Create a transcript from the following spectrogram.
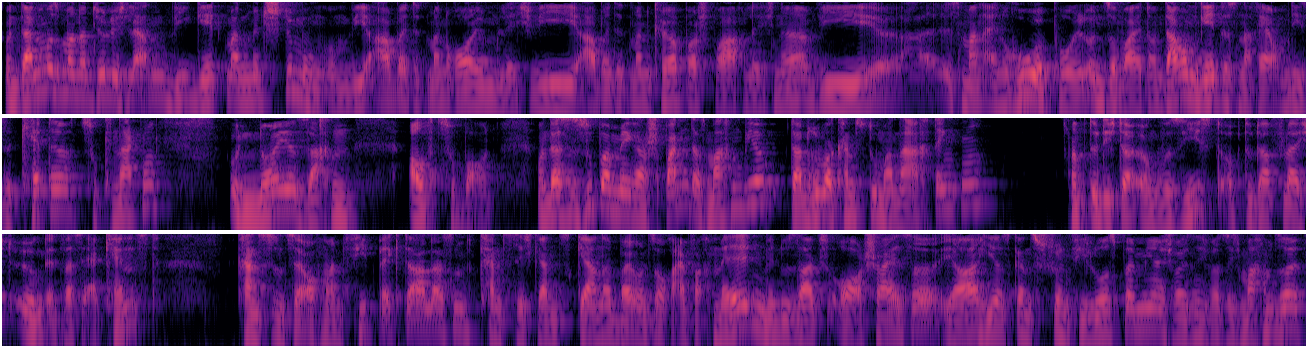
Und dann muss man natürlich lernen, wie geht man mit Stimmung um? Wie arbeitet man räumlich? Wie arbeitet man körpersprachlich? Ne? Wie äh, ist man ein Ruhepol und so weiter? Und darum geht es nachher, um diese Kette zu knacken und neue Sachen aufzubauen. Und das ist super mega spannend, das machen wir. Darüber kannst du mal nachdenken, ob du dich da irgendwo siehst, ob du da vielleicht irgendetwas erkennst. Kannst uns ja auch mal ein Feedback dalassen. Kannst dich ganz gerne bei uns auch einfach melden, wenn du sagst, oh scheiße, ja, hier ist ganz schön viel los bei mir, ich weiß nicht, was ich machen soll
